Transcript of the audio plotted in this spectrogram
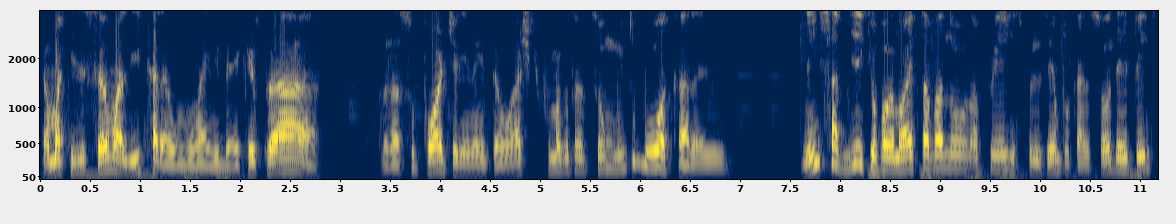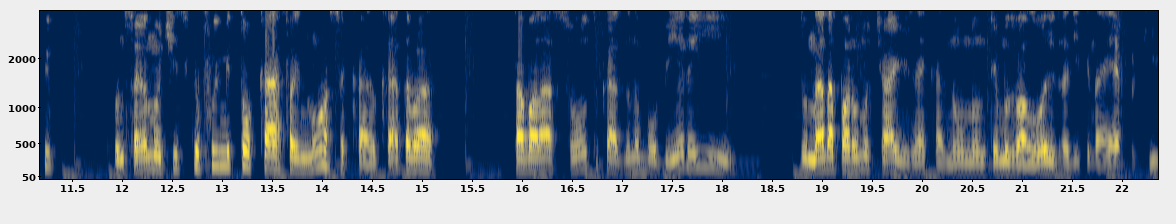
É uma aquisição ali, cara, um linebacker para dar suporte ali, né? Então acho que foi uma contratação muito boa, cara. Eu nem sabia que o Van Noy tava no, na Free Agents, por exemplo, cara. Só de repente que quando saiu a notícia que eu fui me tocar, falei, nossa, cara, o cara tava tava lá solto, cara, dando bobeira e do nada parou no Chargers, né, cara? Não, não temos valores ali, que na época que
